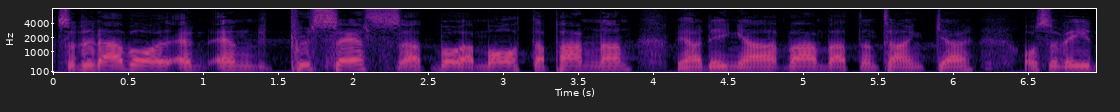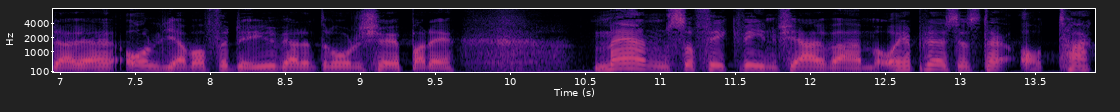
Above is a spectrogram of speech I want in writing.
Så det där var en, en process att bara mata pannan. Vi hade inga varmvattentankar och så vidare. Olja var för dyr, vi hade inte råd att köpa det. Men så fick vi in fjärrvärme och helt plötsligt tänkte jag, tack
